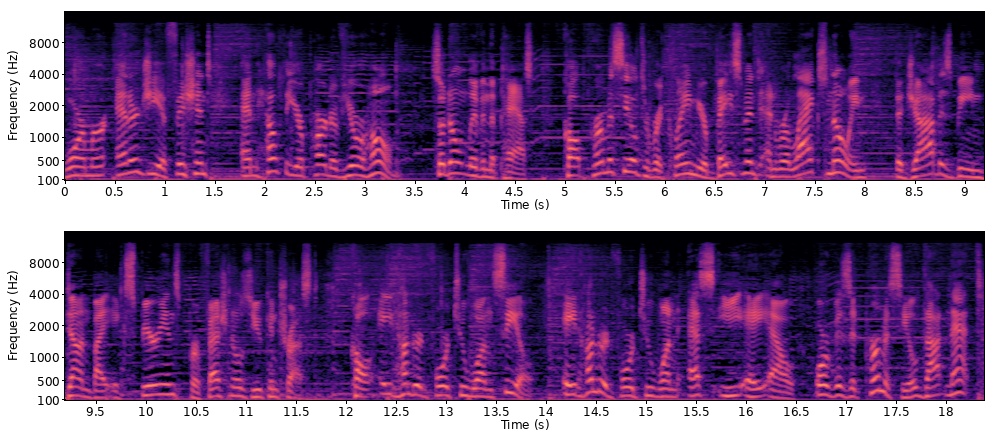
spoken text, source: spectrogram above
warmer, energy efficient, and healthier part of your home. So don't live in the past. Call Permaseal to reclaim your basement and relax knowing the job is being done by experienced professionals you can trust. Call 800 421 SEAL, 800 421 SEAL, or visit permaseal.net.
